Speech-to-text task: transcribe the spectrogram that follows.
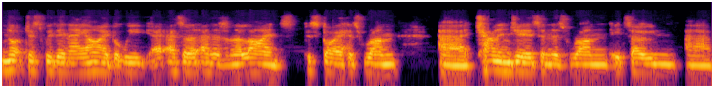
not just within ai but we as, a, as an alliance pistoia has run uh, challenges and has run its own uh,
